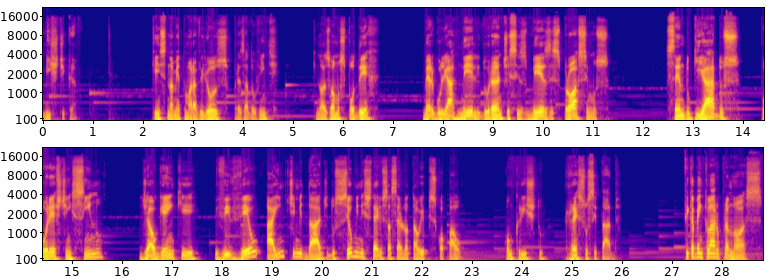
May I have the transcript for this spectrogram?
mística. Que ensinamento maravilhoso, prezado ouvinte, que nós vamos poder mergulhar nele durante esses meses próximos, sendo guiados por este ensino de alguém que viveu a intimidade do seu ministério sacerdotal e episcopal com Cristo ressuscitado. Fica bem claro para nós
